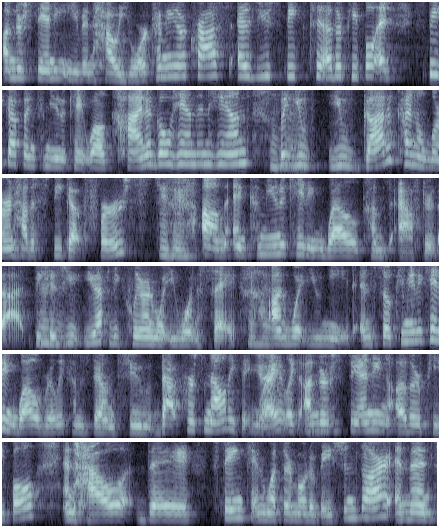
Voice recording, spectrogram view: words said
understanding even how you're coming across as you speak to other people, and speak up and communicate well. Kind of go hand in hand, but you've you've got to kind of learn how to speak up 1st um, and communicating well comes after that because mm-hmm. you you have to be clear on what you want to say, mm-hmm. on what you need, and so communicating well really comes down to that personality thing, right? Like mm-hmm. understanding other people and how they think and what their motivations are, and then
